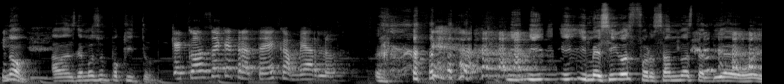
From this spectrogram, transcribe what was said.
No, avancemos un poquito. Qué cosa que traté de cambiarlo. y me sigo esforzando hasta el día de hoy.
